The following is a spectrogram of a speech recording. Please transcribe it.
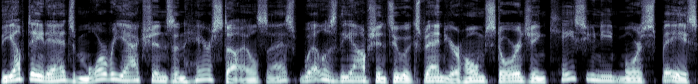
The update adds more reactions and hairstyles, as well as the option to expand your home storage in case you need more space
